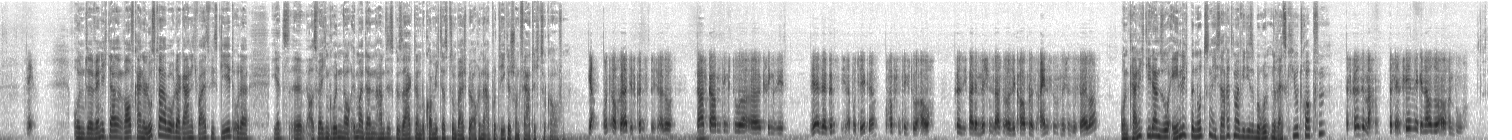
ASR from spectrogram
Und äh, wenn ich darauf keine Lust habe oder gar nicht weiß, wie es geht oder jetzt äh, aus welchen Gründen auch immer, dann haben Sie es gesagt, dann bekomme ich das zum Beispiel auch in der Apotheke schon fertig zu kaufen. Ja, und auch relativ günstig. Also Schafgabentinktur äh, kriegen Sie sehr, sehr günstig in der Apotheke. Hopfentinktur auch. Können Sie sich beide mischen lassen oder Sie kaufen das einzeln und mischen Sie selber. Und kann ich die dann so ähnlich benutzen? Ich sage jetzt mal wie diese berühmten Rescue-Tropfen? Das können Sie machen. Das empfehlen wir genauso auch im Buch.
